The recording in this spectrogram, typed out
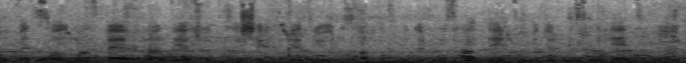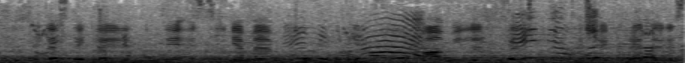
Ahmet Solmaz Beyefendi'ye çok teşekkür ediyoruz. Vakıf Müdürümüz, Halk Eğitim Müdürümüz, Milli Eğitim Müdürümüz, bu desteklerini esirgemeyen bütün kurum amirlerimize çok teşekkür ederiz.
